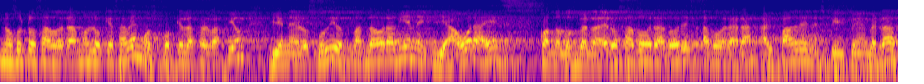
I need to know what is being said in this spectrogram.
Nosotros adoramos lo que sabemos, porque la salvación viene de los judíos. Mas la hora viene y ahora es cuando los verdaderos adoradores adorarán al Padre en espíritu y en verdad,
